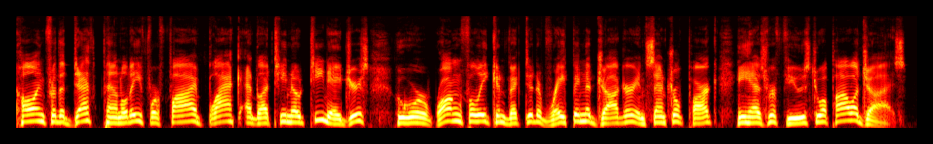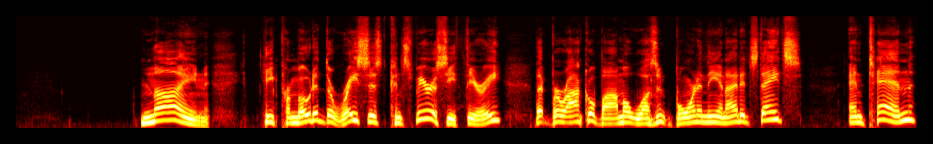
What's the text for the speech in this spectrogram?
calling for the death penalty for five black and Latino teenagers who were wrongfully convicted of raping a jogger in Central Park. He has refused to apologize. Nine, he promoted the racist conspiracy theory that Barack Obama wasn't born in the United States. And 10,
